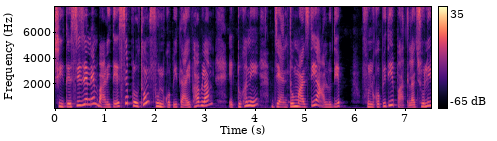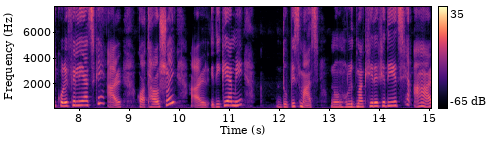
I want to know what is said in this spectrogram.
শীতের সিজনে বাড়িতে এসে প্রথম ফুলকপি, তাই ভাবলাম একটুখানি জ্যান্ত মাছ দিয়ে আলু দিয়ে ফুলকপি দিয়ে পাতলা ঝোলই করে ফেলি আজকে। আর কথা অবশ্যই, আর এদিকে আমি দু পিস মাছ নুন হলুদ মাখিয়ে রেখে দিয়েছি আর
